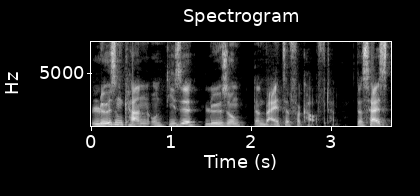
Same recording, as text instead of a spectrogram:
lösen kann und diese Lösung dann weiterverkauft hat. Das heißt,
